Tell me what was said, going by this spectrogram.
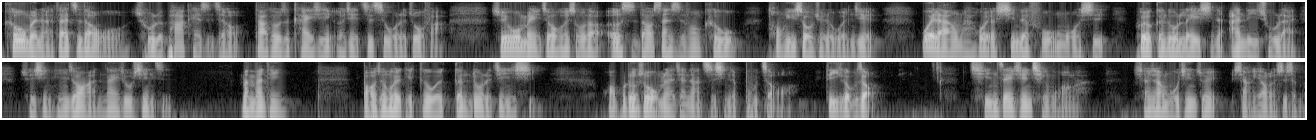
客户们呢、在知道我出了 Podcast 之后，大多是开心而且支持我的做法，所以我每周会收到二十到三十封客户同意授权的文件。未来我们还会有新的服务模式，会有更多类型的案例出来，所以请听众啊耐住性子，慢慢听，保证会给各位更多的惊喜。话不多说，我们来讲讲执行的步骤啊。第一个步骤，擒贼先擒王啊！想想母亲最想要的是什么？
